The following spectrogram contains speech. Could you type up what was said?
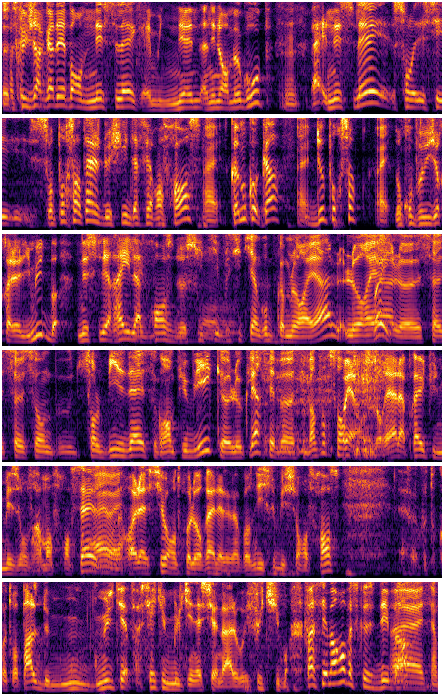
Parce que j'ai regardé bon, Nestlé, quand même une, un énorme groupe. Bah, Nestlé, son, pourcentage de chiffre d'affaires en France, Ouais. comme Coca, c'est Ouais. 2%. Ouais. Donc on peut dire qu'à la limite, bah, Nestlé raye la France de son... vous citiez un groupe comme L'Oréal. L'Oréal, euh, sur le business au grand public, euh, Leclerc c'est euh, c'est 20%. Ouais, alors, L'Oréal après est une maison vraiment française. Ouais. La relation entre L'Oréal et la grande distribution en France, quand, quand on parle de mu- multi, enfin c'est une multinationale, oui effectivement. Enfin c'est marrant parce que ce débat, Ouais, il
